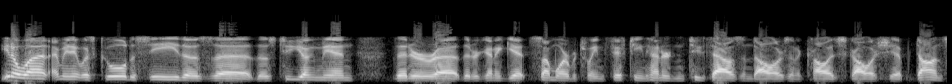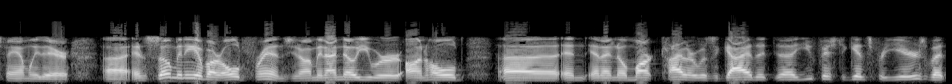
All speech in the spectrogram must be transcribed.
you know what? I mean, it was cool to see those uh, those two young men that are uh, that are going to get somewhere between fifteen hundred and two thousand dollars in a college scholarship. Don's family there, uh, and so many of our old friends. You know, I mean, I know you were on hold, uh, and and I know Mark Tyler was a guy that uh, you fished against for years, but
